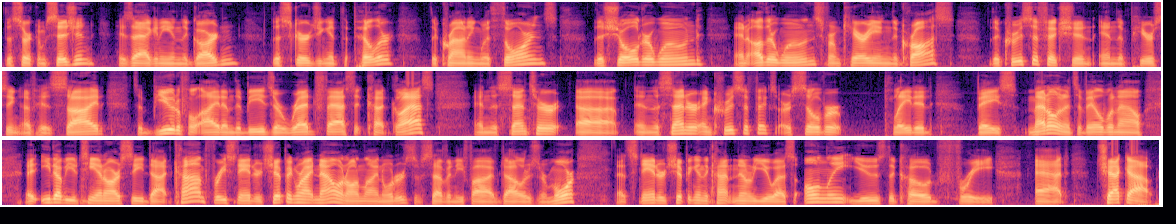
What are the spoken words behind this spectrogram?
the circumcision, his agony in the garden, the scourging at the pillar, the crowning with thorns, the shoulder wound, and other wounds from carrying the cross, the crucifixion, and the piercing of his side. It's a beautiful item. The beads are red facet cut glass and the center uh, and the center and crucifix are silver plated base metal, and it's available now at EWTNRC.com. Free standard shipping right now on online orders of $75 or more. That's standard shipping in the continental U.S. only. Use the code FREE at checkout.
